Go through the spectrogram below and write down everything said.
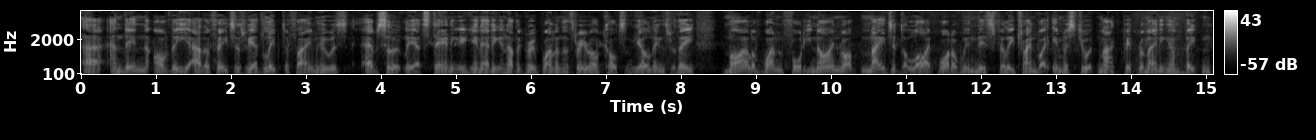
Uh, and then of the other features, we had Leap to Fame, who was absolutely outstanding again, adding another Group 1 in the three-year-old Colts and Geldings with a mile of 149. Rob, major delight. What a win this filly, trained by Emma Stewart, Mark Pitt, remaining unbeaten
